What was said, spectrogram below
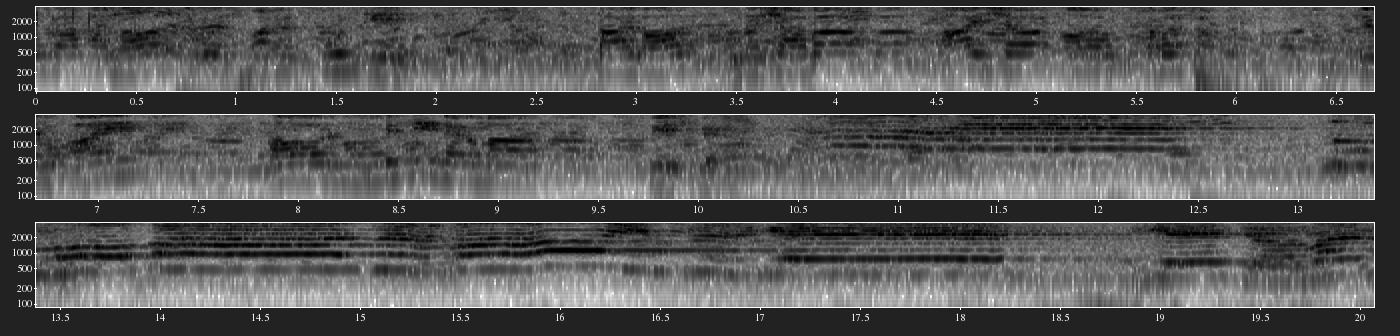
मौलाना अरमास मॉडल स्कूल की तालबात, नशाबा, आयशा और तबसम वो आए और मिली नगमा पेश करें। ये चमन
